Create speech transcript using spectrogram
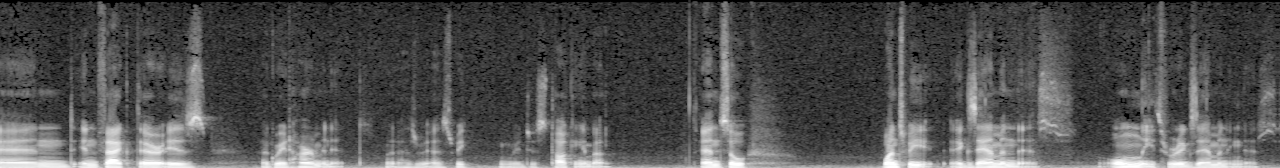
And in fact, there is a great harm in it, as we, as we were just talking about. And so, once we examine this, only through examining this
